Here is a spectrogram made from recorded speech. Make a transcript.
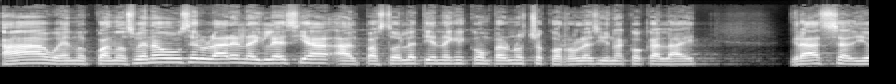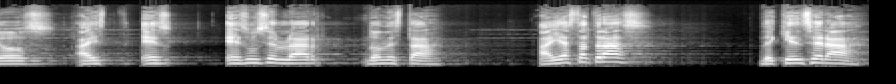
Ah, bueno, cuando suena un celular en la iglesia, al pastor le tiene que comprar unos chocorroles y una Coca Light. Gracias a Dios. es, es un celular, ¿dónde está? Allá está atrás. ¿De quién será?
